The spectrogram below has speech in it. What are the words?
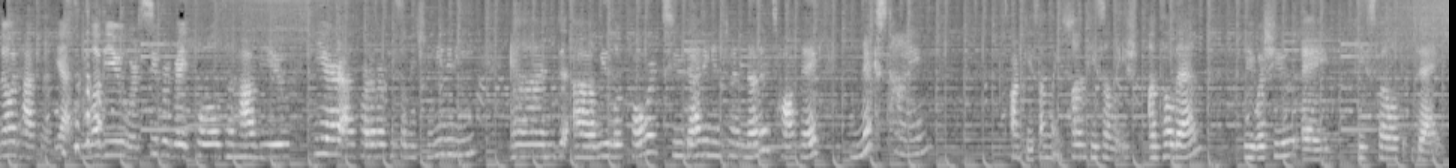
No attachment, yes. we love you. We're super grateful to have you here as part of our Peace Unleashed community. And uh, we look forward to diving into another topic next time on Peace Unleashed. On Peace Unleashed. Until then, we wish you a peace filled day.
